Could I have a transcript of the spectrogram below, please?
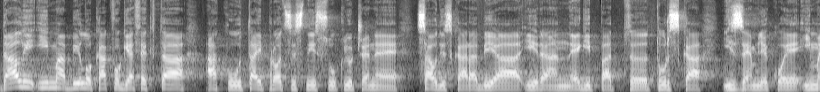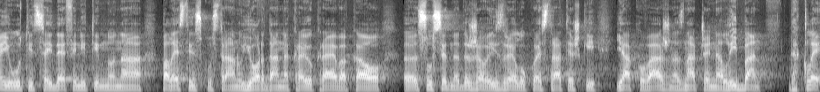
Da li ima bilo kakvog efekta ako u taj proces nisu uključene Saudijska Arabija, Iran, Egipat, Turska i zemlje koje imaju uticaj definitivno na palestinsku stranu, Jordan na kraju krajeva kao e, susedna država Izraelu koja je strateški jako važna, značajna, Liban. Dakle,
